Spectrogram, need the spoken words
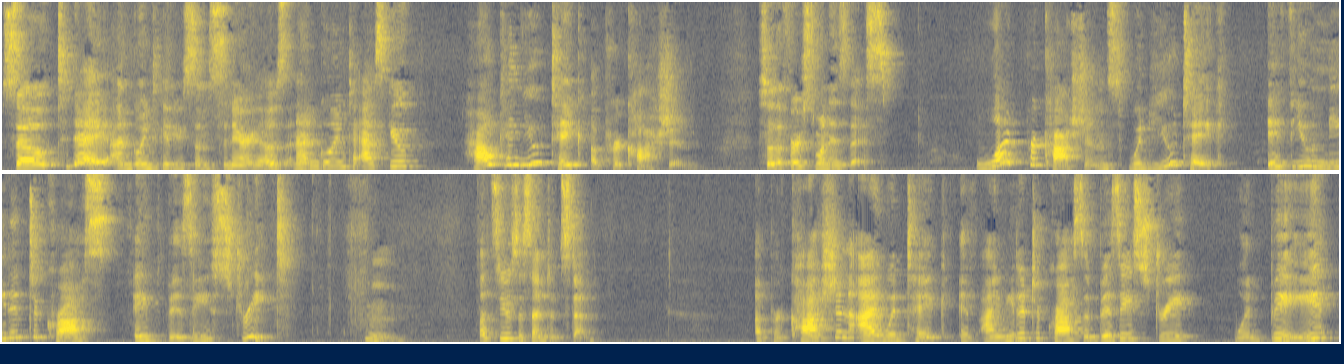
So today I'm going to give you some scenarios and I'm going to ask you, how can you take a precaution? So the first one is this. What precautions would you take if you needed to cross a busy street? Hmm. Let's use a sentence stem. A precaution I would take if I needed to cross a busy street would be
